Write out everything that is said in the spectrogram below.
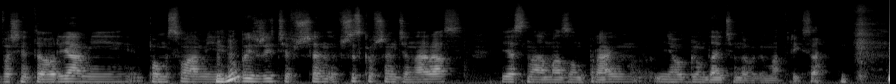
właśnie teoriami, pomysłami, Mhm. obejrzyjcie wszędzie, wszystko wszędzie naraz. Jest na Amazon Prime. Nie oglądajcie nowego Matrixa.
